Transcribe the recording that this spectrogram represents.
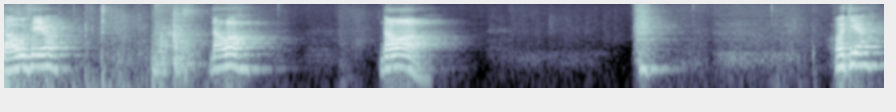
나오세요. 나와. 나와. 어디야?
